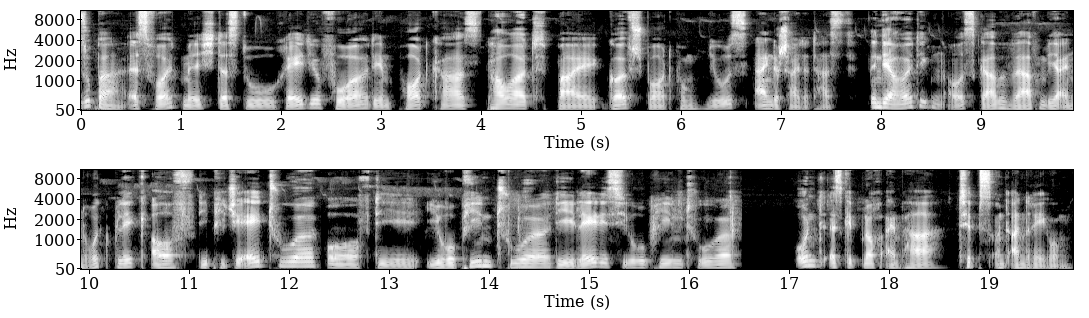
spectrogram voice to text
Super, es freut mich, dass du Radio 4, den Podcast powered by golfsport.news eingeschaltet hast. In der heutigen Ausgabe werfen wir einen Rückblick auf die PGA Tour, auf die European Tour, die Ladies European Tour und es gibt noch ein paar Tipps und Anregungen.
